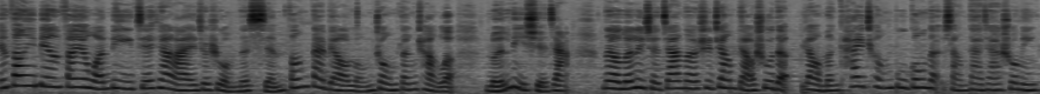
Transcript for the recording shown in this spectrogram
前方一辩发言完毕，接下来就是我们的贤方代表隆重登场了——伦理学家。那伦理学家呢是这样表述的：让我们开诚布公的向大家说明。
